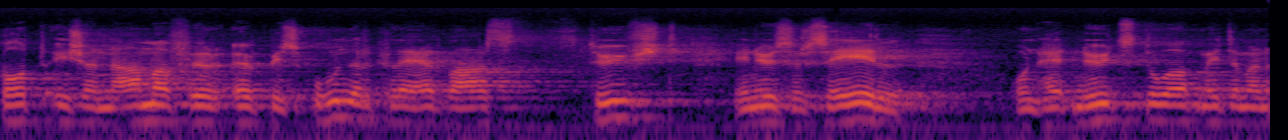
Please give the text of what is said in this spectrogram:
Gott ist ein Name für etwas Unerklärbares, tiefst in unserer Seele und hat nichts zu tun mit einem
